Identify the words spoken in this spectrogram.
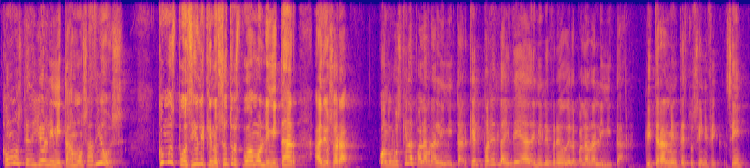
¿cómo usted y yo limitamos a Dios? ¿Cómo es posible que nosotros podamos limitar a Dios? Ahora, cuando busqué la palabra limitar, ¿cuál es la idea en el hebreo de la palabra limitar? Literalmente esto significa, ¿sí?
